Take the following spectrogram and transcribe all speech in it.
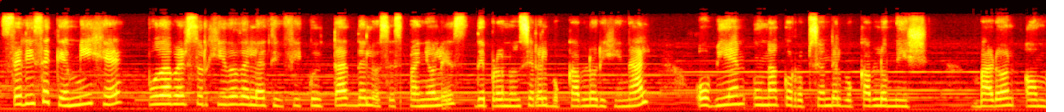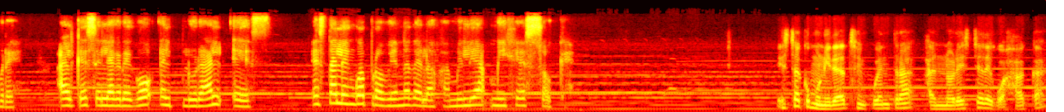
Se dice que Mije pudo haber surgido de la dificultad de los españoles de pronunciar el vocablo original o bien una corrupción del vocablo Mish, varón-hombre, al que se le agregó el plural es. Esta lengua proviene de la familia Mije-Soque. Esta comunidad se encuentra al noreste de Oaxaca,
